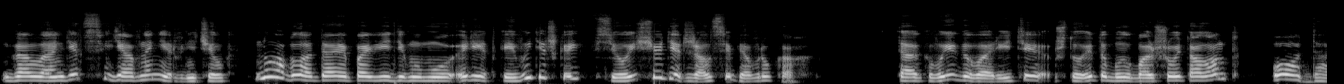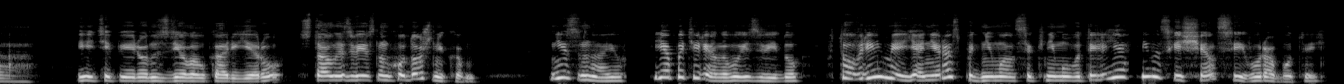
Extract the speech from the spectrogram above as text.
Голландец явно нервничал, но, обладая, по-видимому, редкой выдержкой, все еще держал себя в руках. «Так вы говорите, что это был большой талант?» «О, да. И теперь он сделал карьеру, стал известным художником?» «Не знаю. Я потерял его из виду. В то время я не раз поднимался к нему в ателье и восхищался его работой.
